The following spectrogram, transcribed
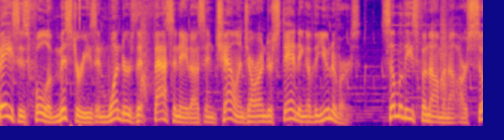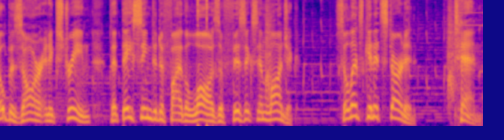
Space is full of mysteries and wonders that fascinate us and challenge our understanding of the universe. Some of these phenomena are so bizarre and extreme that they seem to defy the laws of physics and logic. So let's get it started. 10.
